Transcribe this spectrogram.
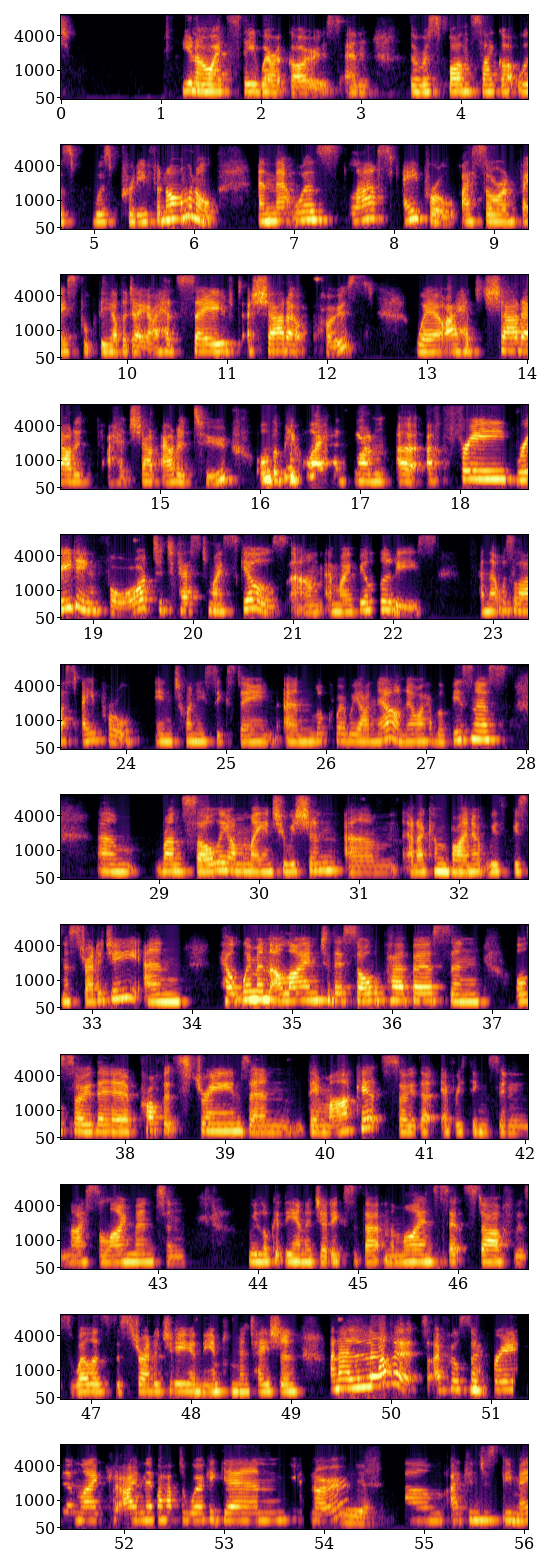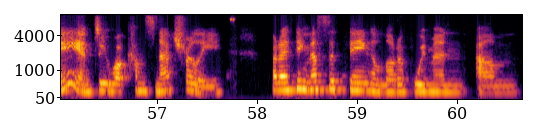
you know I'd see where it goes, and the response I got was was pretty phenomenal. And that was last April. I saw on Facebook the other day. I had saved a shout out post where I had shout outed I had shout outed to all the people I had done a, a free reading for to test my skills um, and my abilities. And that was last April in 2016. And look where we are now. Now I have a business um, run solely on my intuition um, and I combine it with business strategy and help women align to their soul purpose and also their profit streams and their markets so that everything's in nice alignment. And we look at the energetics of that and the mindset stuff as well as the strategy and the implementation. And i love it. I feel so free and like i never have to work again you know? Yeah. um, i can just be me and do what comes naturally but I think that's the thing. A lot of women um,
